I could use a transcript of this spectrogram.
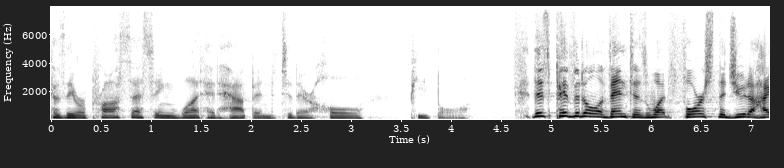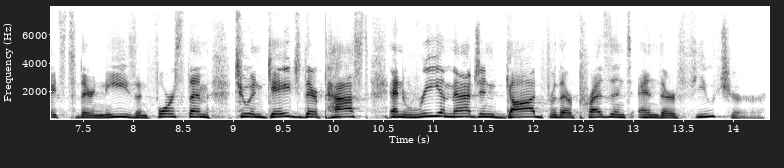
because they were processing what had happened to their whole people. This pivotal event is what forced the Judahites to their knees and forced them to engage their past and reimagine God for their present and their future.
